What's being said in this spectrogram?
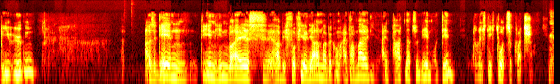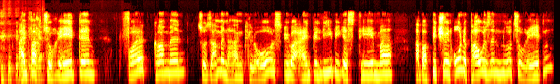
Wie üben? Also den den Hinweis habe ich vor vielen Jahren mal bekommen, einfach mal die, einen Partner zu nehmen und den richtig tot zu quatschen. Einfach ja. zu reden, vollkommen zusammenhanglos über ein beliebiges Thema, aber bitteschön ohne Pause nur zu reden.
